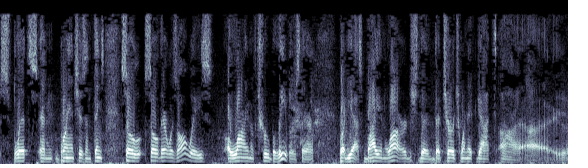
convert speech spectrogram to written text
splits and branches and things. So, so there was always a line of true believers there. But yes, by and large, the, the church, when it got uh, uh,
